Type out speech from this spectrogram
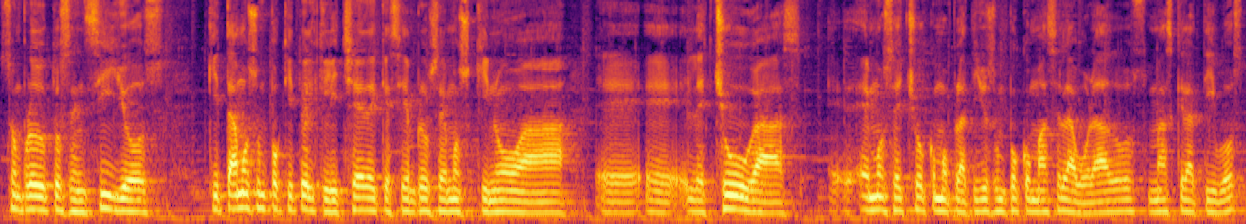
Son productos sencillos. Quitamos un poquito el cliché de que siempre usemos quinoa, eh, lechugas, eh, hemos hecho como platillos un poco más elaborados, más creativos,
